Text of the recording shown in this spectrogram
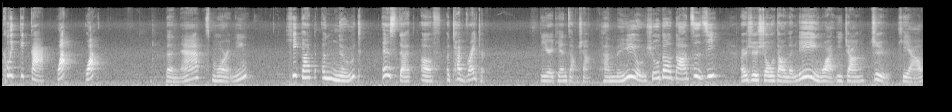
click 卡呱呱。The next morning, he got a note instead of a typewriter. 第二天早上，他没有收到打字机，而是收到了另外一张纸条。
